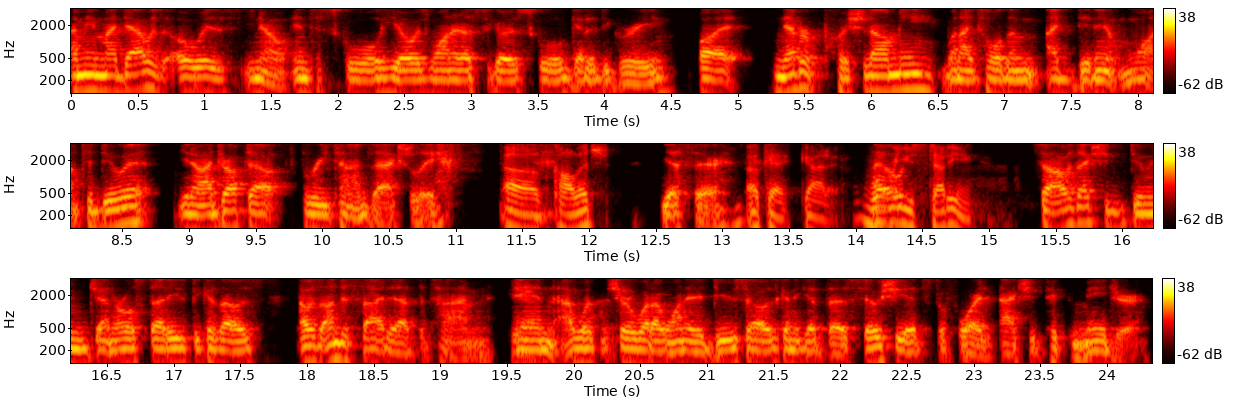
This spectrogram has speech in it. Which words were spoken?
I mean, my dad was always, you know, into school. He always wanted us to go to school, get a degree, but never pushed it on me when I told him I didn't want to do it. You know, I dropped out three times actually. Of college? yes, sir. Okay, got it. What were you studying? So I was actually doing general studies because I was I was undecided at the time yeah. and I wasn't sure what I wanted to do. So I was going to get the associates before I actually picked the major.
